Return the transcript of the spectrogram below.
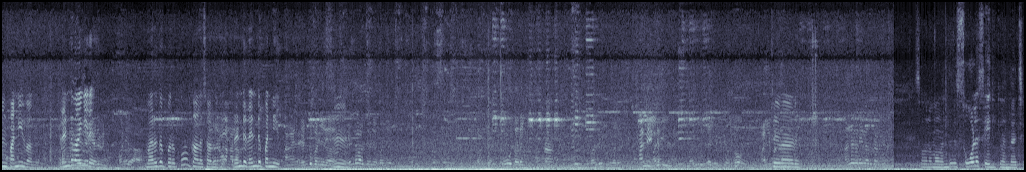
ம் பண்ணிடுவாங்க ரெண்டு வாங்கிடு. மருதப்பருப்பும் காலசாமிக்கும் ரெண்டு ரெண்டு பன்னீர். ரெண்டு பன்னீர் ம். பன்னீர். மல்லி இல்லை நோ. சரி வேறு அந்த கடையில் இருக்காங்க ஸோ நம்ம வந்து சோளசேரிக்கு வந்தாச்சு.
